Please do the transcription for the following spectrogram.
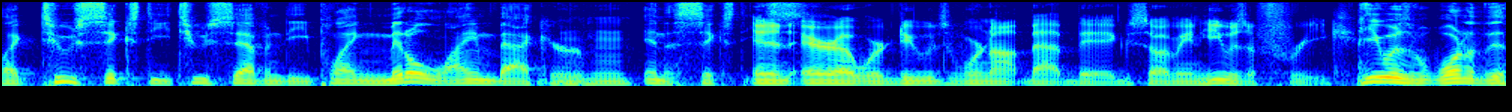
like 260, 270, playing middle linebacker in the 60s. Mm-hmm. in an era where dudes were not that big, so I mean, he was a freak. he was one of the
